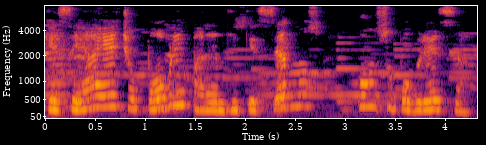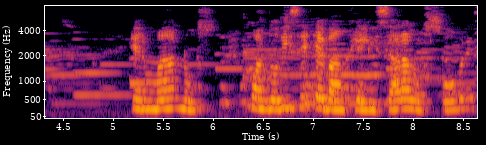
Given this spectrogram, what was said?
que se ha hecho pobre para enriquecernos con su pobreza. Hermanos, cuando dice evangelizar a los pobres,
